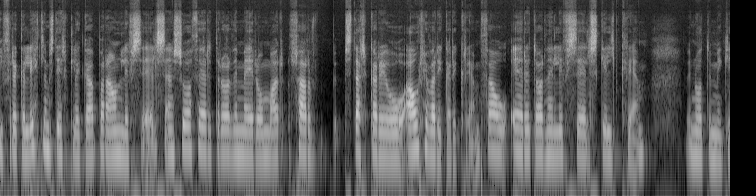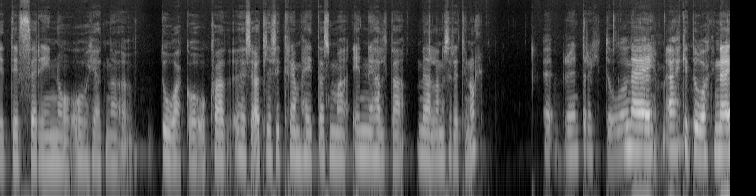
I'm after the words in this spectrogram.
í frekar litlum styrkleika bara án livsils en svo þegar þetta er orðið meir og maður þarf sterkari og áhrifaríkari krem þá er þetta orðin livsils skild krem. Við notum mikið differín og, og hérna dúak og, og hvað þessi öll þessi krem heita sem að innihalda meðal annars retinol Eh, Reyndar ekki dúa? Nei, ekki dúak, nei.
